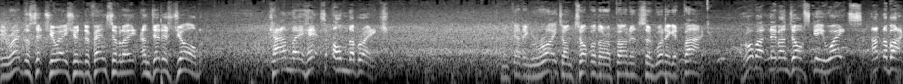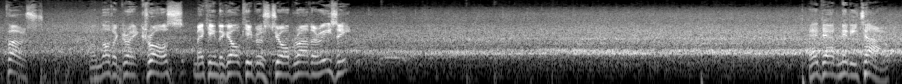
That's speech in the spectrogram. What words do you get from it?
He read the situation defensively and did his job. Can they hit on the break? They're getting right on top of their opponents and winning it back. Robert Lewandowski waits at the back post. Well, not a great cross, making the goalkeeper's job rather easy. Eder Militao.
